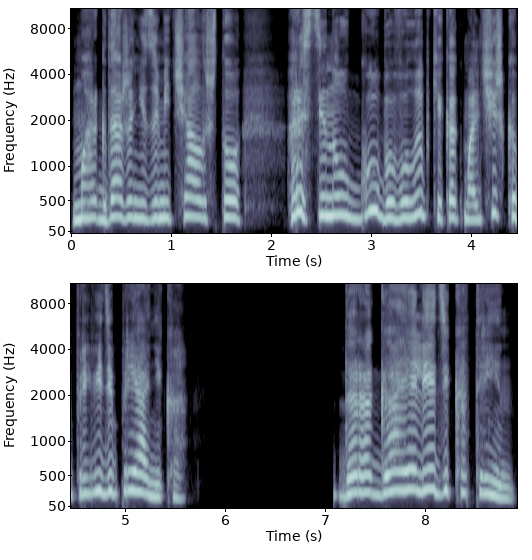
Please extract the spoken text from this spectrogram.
Марк даже не замечал, что растянул губы в улыбке, как мальчишка при виде пряника. Дорогая леди Катрин,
